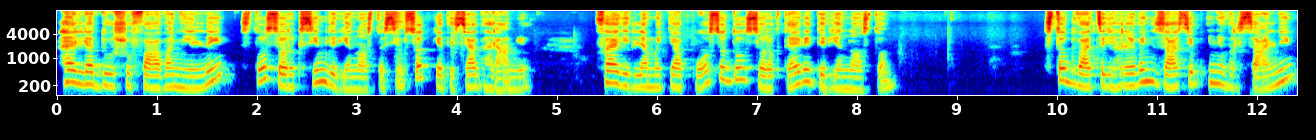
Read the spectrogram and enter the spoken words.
Гель для душу Фа ванільний 147,90 750 грамів. Фері для миття посуду 49,90. 120 гривень засіб універсальний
